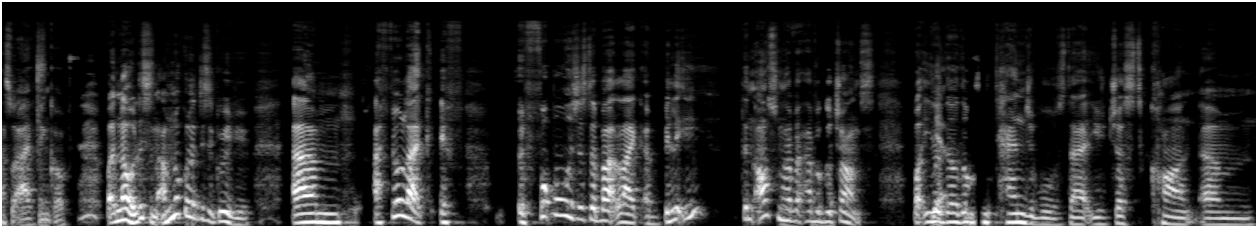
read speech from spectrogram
That's what I think of. But no, listen, I'm not going to disagree with you. Um, I feel like if if football was just about like ability, then Arsenal have a, have a good chance. But you know, Yeah. there are those intangibles that you just can't. Um,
